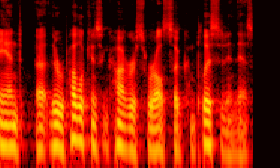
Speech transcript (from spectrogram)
and uh, the Republicans in Congress were also complicit in this,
